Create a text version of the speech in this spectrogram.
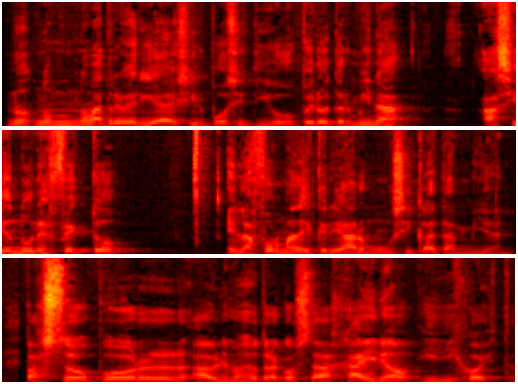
no, no- no me atrevería a decir positivo, pero termina haciendo un efecto en la forma de crear música también. Pasó por, hablemos de otra cosa, Jairo y dijo esto.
